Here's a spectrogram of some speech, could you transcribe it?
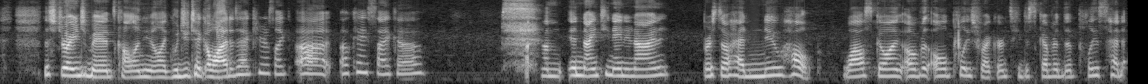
the strange man's calling you, like, "Would you take a lie detector?" It's like, uh, okay, psycho. Um, in 1989, Bristow had new hope. Whilst going over the old police records, he discovered the police had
